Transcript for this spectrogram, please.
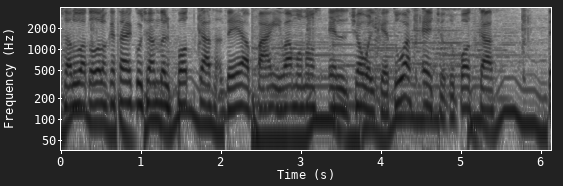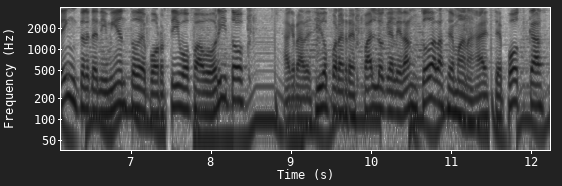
Un saludo a todos los que están escuchando el podcast de Apag y vámonos el show, el que tú has hecho, tu podcast de entretenimiento deportivo favorito. Agradecido por el respaldo que le dan todas las semanas a este podcast.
